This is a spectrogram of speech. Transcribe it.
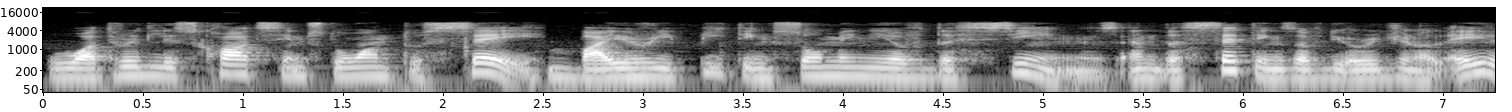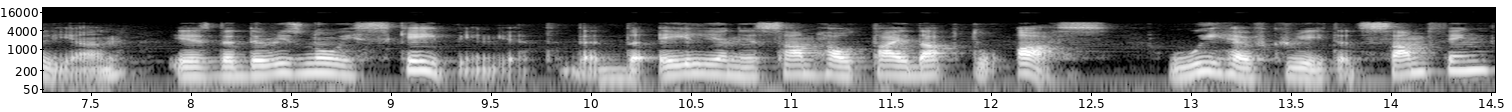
What Ridley Scott seems to want to say by repeating so many of the scenes and the settings of the original Alien is that there is no escaping it, that the alien is somehow tied up to us. We have created something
